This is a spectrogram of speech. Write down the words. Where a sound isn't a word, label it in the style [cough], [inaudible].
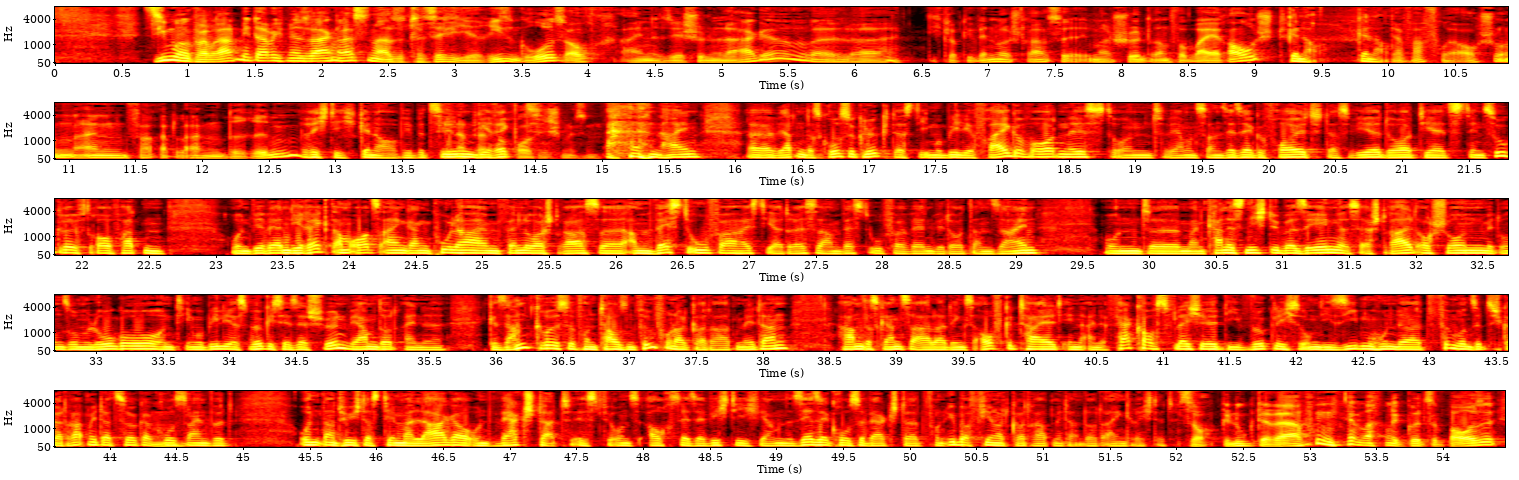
700 Quadratmeter habe ich mir sagen lassen, also tatsächlich riesengroß, auch eine sehr schöne Lage, weil da, ich glaube, die Wendlerstraße immer schön dran vorbei rauscht. Genau, genau. Da war vorher auch schon ein Fahrradladen drin. Richtig, genau. Wir beziehen direkt. [laughs] Nein, äh, wir hatten das große Glück, dass die Immobilie frei geworden ist und wir haben uns dann sehr, sehr gefreut, dass wir dort jetzt den Zugriff drauf hatten und wir werden direkt am Ortseingang Pulheim, Venloer Straße, am Westufer heißt die Adresse, am Westufer werden wir dort dann sein. Und äh, man kann es nicht übersehen, es erstrahlt auch schon mit unserem Logo und die Immobilie ist wirklich sehr, sehr schön. Wir haben dort eine Gesamtgröße von 1500 Quadratmetern, haben das Ganze allerdings aufgeteilt in eine Verkaufsfläche, die wirklich so um die 775 Quadratmeter circa groß sein wird. Und natürlich das Thema Lager und Werkstatt ist für uns auch sehr, sehr wichtig. Wir haben eine sehr, sehr große Werkstatt von über 400 Quadratmetern dort eingerichtet. So, genug der Werbung. Wir machen eine kurze Pause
